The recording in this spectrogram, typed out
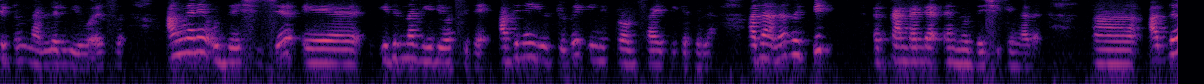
കിട്ടും നല്ലൊരു വ്യൂവേഴ്സ് അങ്ങനെ ഉദ്ദേശിച്ച് ഇടുന്ന വീഡിയോസിലെ അതിനെ യൂട്യൂബ് ഇനി പ്രോത്സാഹിപ്പിക്കത്തില്ല. അതാണ് റിപ്പീറ്റ് കണ്ടന്റ് എന്ന് ഉദ്ദേശിക്കുന്നത്. അത്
